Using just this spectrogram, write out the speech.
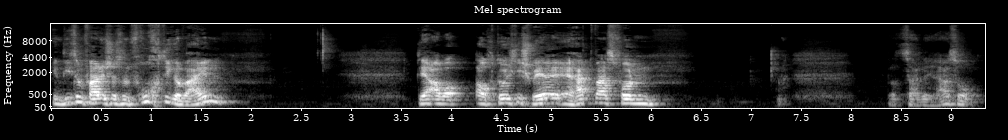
In diesem Fall ist es ein fruchtiger Wein, der aber auch durch die Schwere, er hat was von, ich würde sagen, ja, so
